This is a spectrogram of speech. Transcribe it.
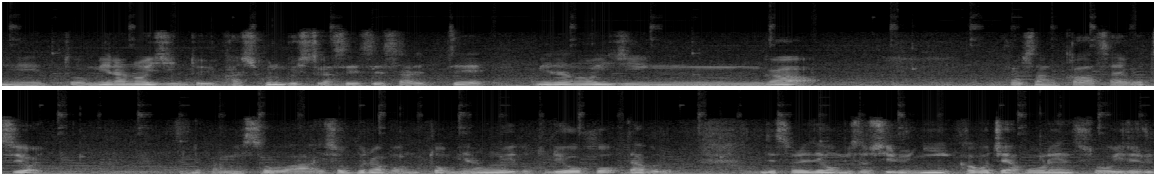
えーと、メラノイジンという褐色の物質が生成されて、メラノイジンが抗酸化作用が強い。だから味噌はイソフラボンとメラノイドと両方ダブル。で、それでお味噌汁にかぼちゃやほうれん草を入れる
